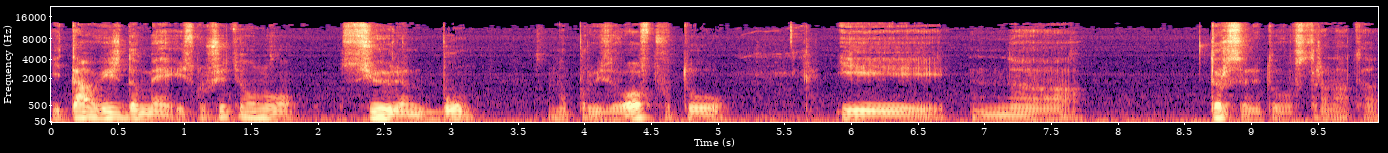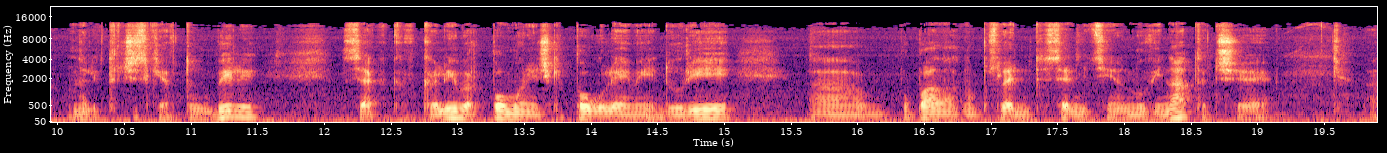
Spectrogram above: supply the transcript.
И там виждаме изключително силен бум на производството и на търсенето в страната на електрически автомобили, всякакъв калибър, по-мънички, по-големи, дори попаднах на последните седмици на новината, че а,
